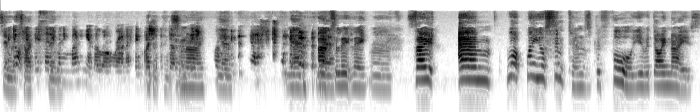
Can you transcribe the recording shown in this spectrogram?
I Similar don't type think they of save thing. any money in the long run. I think they I should don't have think done so. No. they should probably Yeah. do the test. Yeah, yeah. Absolutely. Mm. So, um, what were your symptoms before you were diagnosed?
